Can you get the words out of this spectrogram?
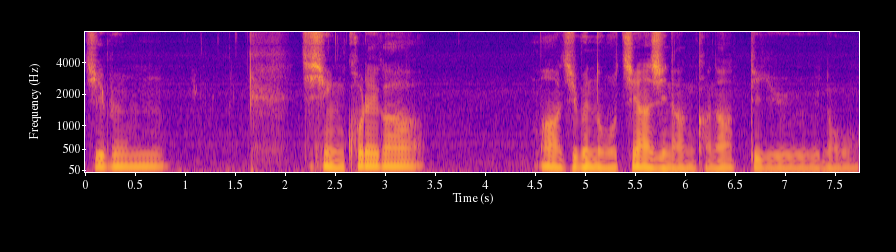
自分自身これがまあ自分の持ち味なんかなっていうのを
